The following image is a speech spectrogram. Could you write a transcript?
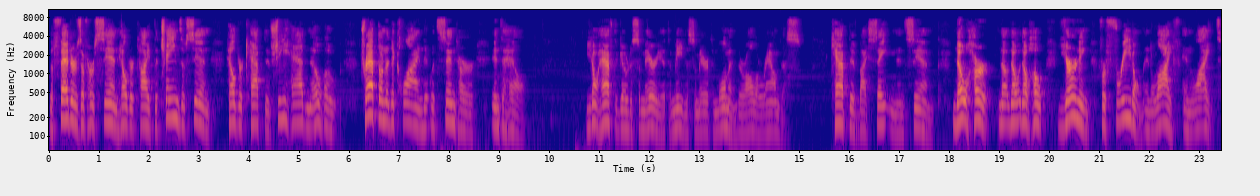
The fetters of her sin held her tight. The chains of sin held her captive. She had no hope trapped on a decline that would send her into hell you don't have to go to Samaria to meet a Samaritan woman. They're all around us. Captive by Satan and sin. No hurt, no, no, no hope, yearning for freedom and life and light.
